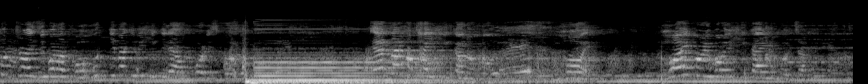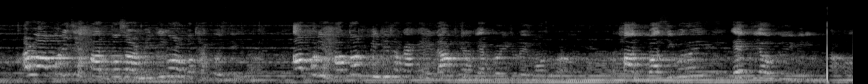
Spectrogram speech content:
সূত্ৰই জীৱনত বহুত কিবা কিবি শিকিলে অম্বৰীশ বসু এটা কথাই থকা সেই লাখ টকীয়া ঘড়ীটোলৈ মন কৰক। সাত বাজিবলৈ এতিয়াও দুই মিনিট বাকী।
